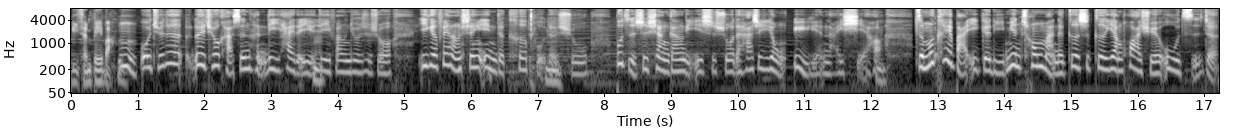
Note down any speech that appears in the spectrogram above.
里程碑吧。嗯，我觉得瑞秋卡森很厉害的一个地方，就是说一个非常生硬的科普的书，不只是像刚李医师说的，他是用寓言来写哈，怎么可以把一个里面充满了各式各样化学物质的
